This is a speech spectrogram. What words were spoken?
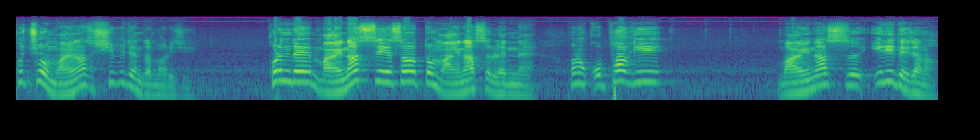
그렇죠. 마이너스 10이 된단 말이지. 그런데 마이너스에서 또 마이너스를 했네. 그럼 곱하기 마이너스 1이 되잖아.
